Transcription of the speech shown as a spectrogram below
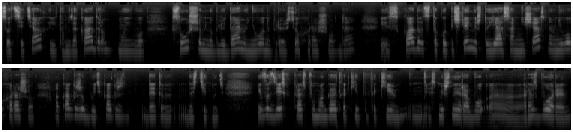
в соцсетях или там за кадром, мы его слушаем, наблюдаем, у него, например, все хорошо, да, и складывается такое впечатление, что я сам несчастный, а у него хорошо, а как же быть, как же до этого достигнуть? И вот здесь как раз помогают какие-то такие смешные рабо- э, разборы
